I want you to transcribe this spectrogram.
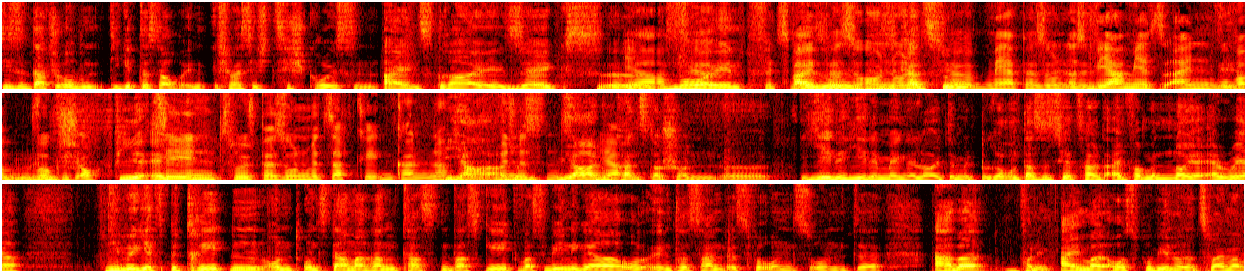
Diese Dutch Oven, die gibt es auch in, ich weiß nicht, zig Größen. Eins, drei, sechs, äh, Ja, neun. für zwei Also, Personen oder für mehr Personen. Also wir haben jetzt einen, wo wir wirklich auch Viereck. zehn, zwölf Personen mit satt kriegen kann. Ne? Ja, also, mindestens. ja, du kannst da schon äh, jede, jede Menge Leute mit drin. Und das ist jetzt halt einfach mal eine neue Area, die wir jetzt betreten und uns da mal rantasten, was geht, was weniger interessant ist für uns. Und äh, aber von dem einmal ausprobieren oder zweimal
